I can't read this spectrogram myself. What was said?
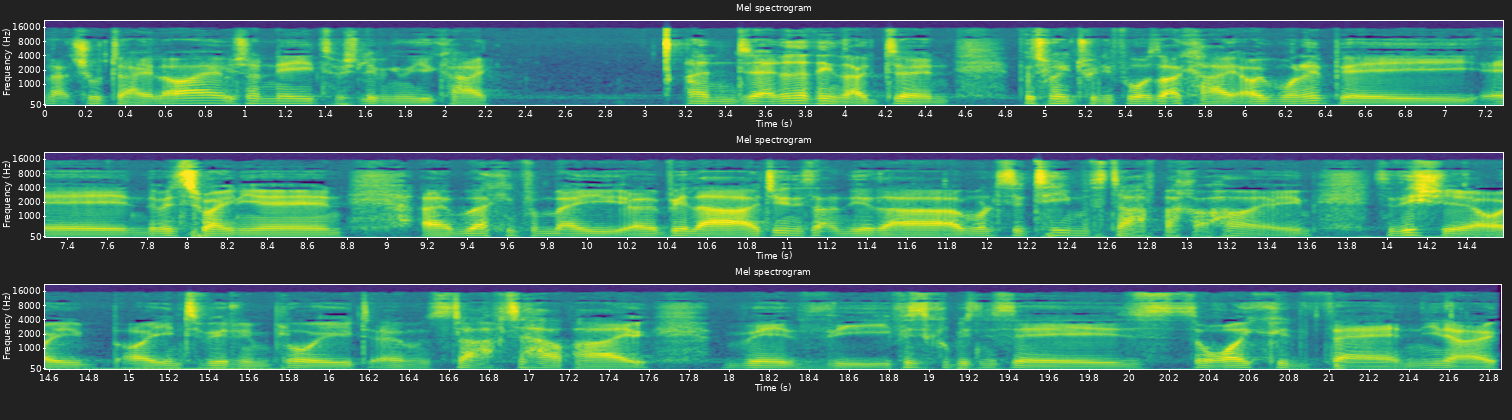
natural daylight, which I need, especially living in the UK. And another thing that I've done for 2024 is like, okay, I want to be in the Mediterranean, uh, working from a, a, villa, doing this, that, and the other. I wanted a team of staff back at home. So this year, I, I interviewed and employed um, staff to help out with the physical businesses so I could then, you know,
